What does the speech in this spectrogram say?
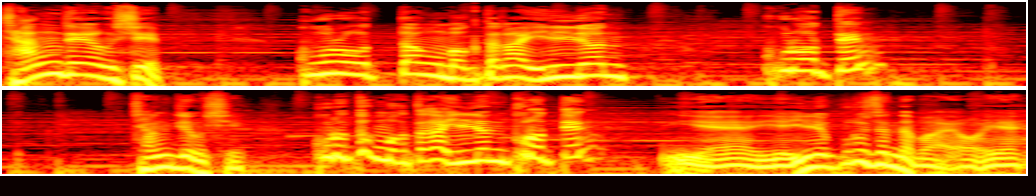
장재영 씨 꿀호떡 먹다가 1년 꿀호땡 장재영 씨 꿀호떡 먹다가 1년 꿀호땡 예, 예, 1년 꿀으셨나 봐요. 예.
